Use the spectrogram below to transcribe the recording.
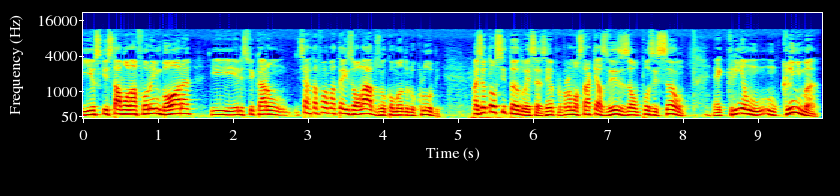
E os que estavam lá foram embora e eles ficaram, de certa forma, até isolados no comando do clube. Mas eu estou citando esse exemplo para mostrar que às vezes a oposição é, cria um, um clima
